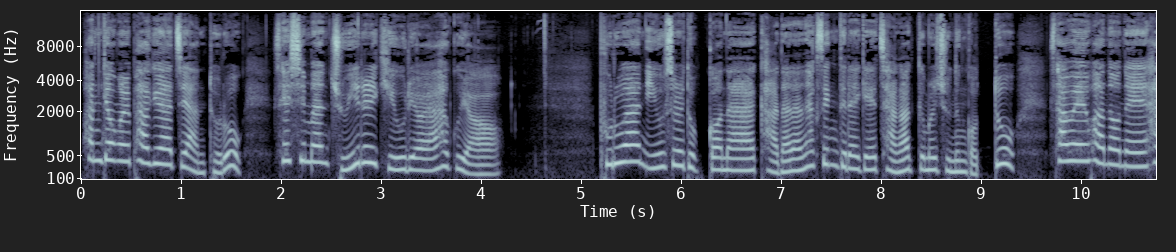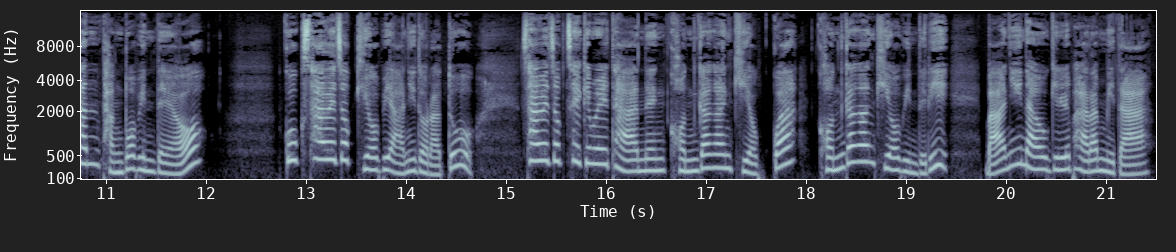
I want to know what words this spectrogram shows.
환경을 파괴하지 않도록 세심한 주의를 기울여야 하고요. 불우한 이웃을 돕거나 가난한 학생들에게 장학금을 주는 것도 사회 환원의 한 방법인데요. 꼭 사회적 기업이 아니더라도 사회적 책임을 다하는 건강한 기업과 건강한 기업인들이 많이 나오길 바랍니다.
